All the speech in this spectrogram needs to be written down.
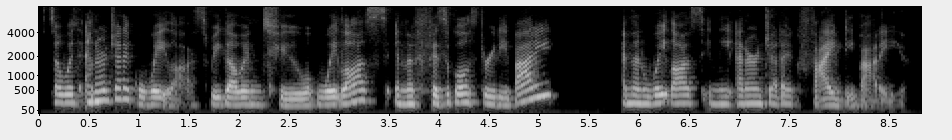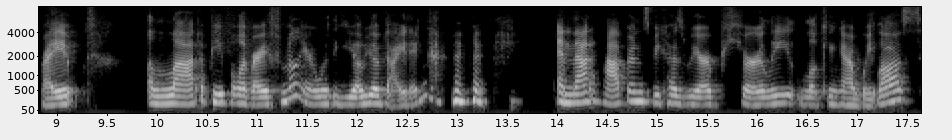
So, with energetic weight loss, we go into weight loss in the physical 3D body and then weight loss in the energetic 5D body, right? A lot of people are very familiar with yo yo dieting. and that happens because we are purely looking at weight loss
